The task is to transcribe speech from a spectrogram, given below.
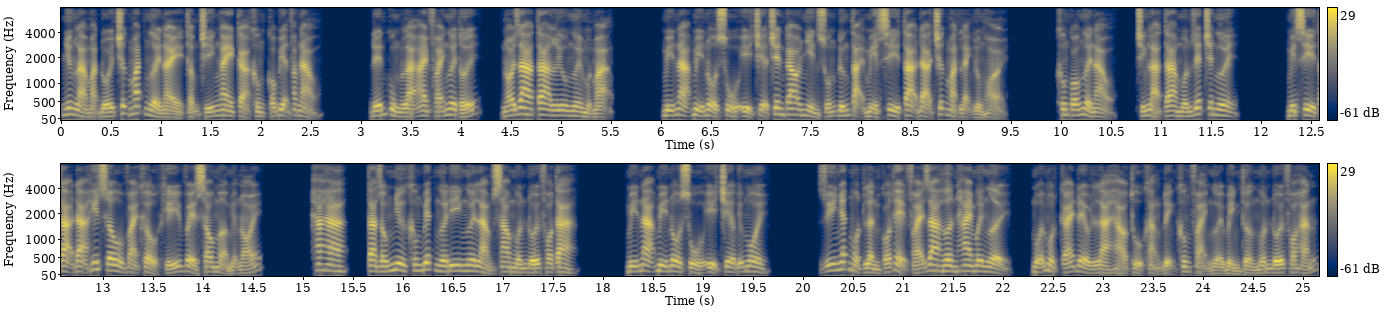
nhưng là mặt đối trước mắt người này thậm chí ngay cả không có biện pháp nào. Đến cùng là ai phái ngươi tới, nói ra ta lưu ngươi một mạng. Mỹ nạ bị nổ sủ ỉ chĩa trên cao nhìn xuống đứng tại mỹ xì tạ đạ trước mặt lạnh lùng hỏi. Không có người nào, chính là ta muốn giết chết ngươi. Mị xì tạ đạ hít sâu vài khẩu khí về sau mở miệng nói. Ha ha, ta giống như không biết ngươi đi ngươi làm sao muốn đối phó ta. Mỹ nạ bị nổ sủ ỉ trịa bĩu môi. Duy nhất một lần có thể phái ra hơn hai mươi người, mỗi một cái đều là hào thủ khẳng định không phải người bình thường muốn đối phó hắn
